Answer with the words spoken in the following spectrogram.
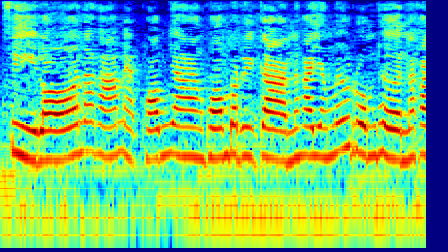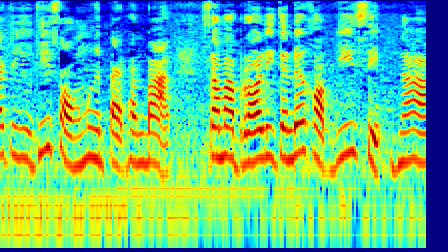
4 ล้อนะคะ แม็กพร้อมยางพร้อมบริการนะคะ ยังไม่รวมเทินนะคะ จะอยู่ที่ 28,000 บาทสำหรับร้อยรีเจนเดอร์ขอบ 20 นะคะ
